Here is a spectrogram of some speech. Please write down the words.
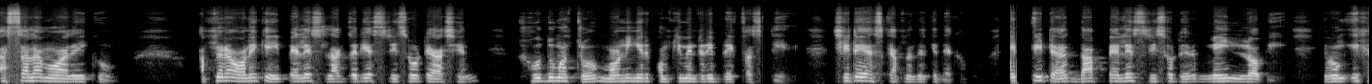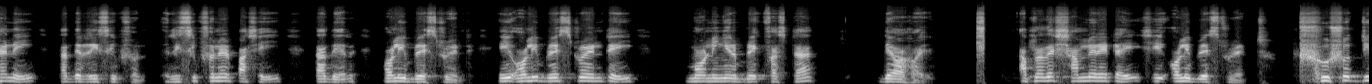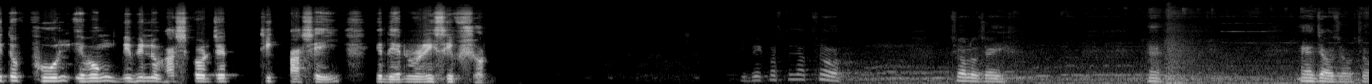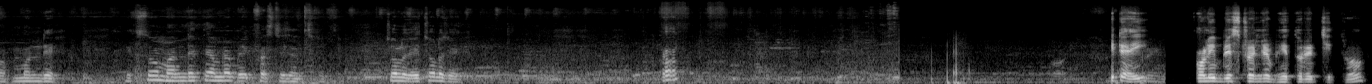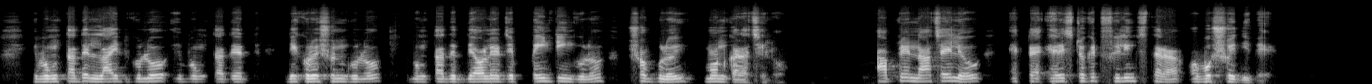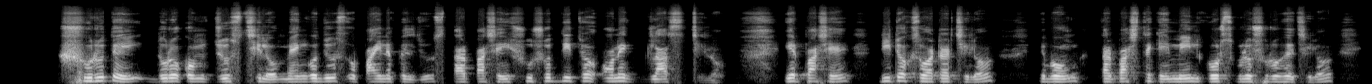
আসসালামু আলাইকুম। আপনারা অনেকেই প্যালেস লাক্সারিয়াস রিসোর্টে আসেন শুধুমাত্র মর্নিং এর কমপ্লিমেন্টারি ব্রেকফাস্ট দিয়ে। সেটাই আজকে আপনাদেরকে দেখাবো। এটা দ্য প্যালেস রিসোর্টের মেইন লবি এবং এখানেই তাদের রিসিপশন। রিসিপশনের পাশেই তাদের অলিভ রেস্টুরেন্ট। এই অলিভ রেস্টুরেন্টেই মর্নিং এর ব্রেকফাস্টটা দেওয়া হয়। আপনাদের সামনের এটাই সেই অলিভ রেস্টুরেন্ট। সুসজ্জিত ফুল এবং বিভিন্ন ভাস্কর্যের ঠিক পাশেই এদের রিসিপশন ব্রেকফাস্টে যাচ্ছ? চলো যাই। হ্যাঁ। হ্যাঁ যাও যাও যাও মানডে দেখছ মানডেতে আমরা ব্রেকফাস্টে যাচ্ছি। চলো যাই চলো যাই। এটাই অলিভ রেস্টুরেন্টের ভেতরের চিত্র এবং তাদের লাইটগুলো এবং তাদের ডেকোরেশনগুলো এবং তাদের দেওয়ালের যে পেইন্টিংগুলো সবগুলোই মন কাড়া ছিল। আপনি না চাইলেও একটা অ্যারিস্টোকেট ফিলিংস তারা অবশ্যই দিবে। শুরুতেই দুরকম জুস ছিল ম্যাঙ্গো জুস ও পাইনাপেল জুস তার পাশেই সুসজ্জিত অনেক গ্লাস ছিল। এর পাশে ডিটক্স ওয়াটার ছিল এবং তার পাশ থেকে মেইন কোর্সগুলো শুরু হয়েছিল।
